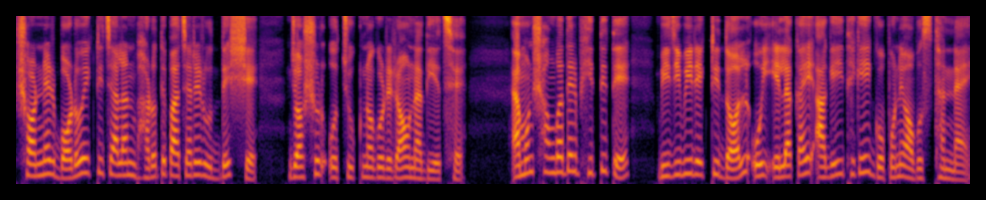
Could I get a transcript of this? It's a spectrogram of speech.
স্বর্ণের বড় একটি চালান ভারতে পাচারের উদ্দেশ্যে যশোর ও চুকনগরে রওনা দিয়েছে। এমন সংবাদের ভিত্তিতে বিজিবির একটি দল ওই এলাকায় আগেই থেকেই গোপনে অবস্থান নেয়।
